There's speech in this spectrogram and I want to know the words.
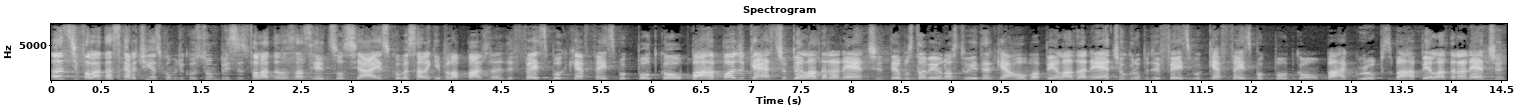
Antes de falar das cartinhas, como de costume, preciso falar das nossas redes sociais. Começar aqui pela página de Facebook, que é facebook.com/barra podcast Peladanet. Temos também o nosso Twitter, que é arroba Peladanet. O grupo de Facebook, que é facebook.com/barra groups barra Peladanet.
